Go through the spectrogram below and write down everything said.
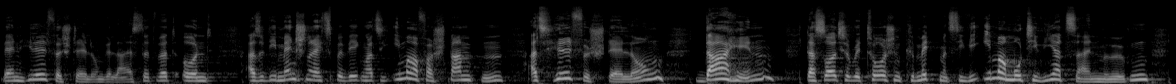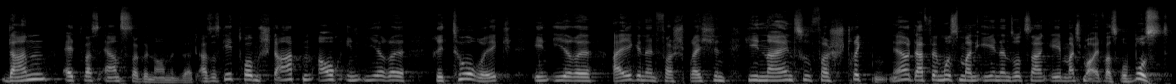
wenn Hilfestellung geleistet wird. Und also die Menschenrechtsbewegung hat sich immer verstanden als Hilfestellung dahin, dass solche rhetorischen Commitments, die wie immer motiviert sein mögen, dann etwas ernster genommen wird. Also es geht darum, Staaten auch in ihre Rhetorik, in ihre eigenen Versprechen hinein zu verstricken. Ja, dafür muss man ihnen sozusagen eben manchmal etwas robust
